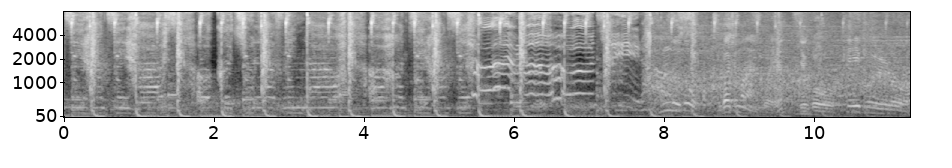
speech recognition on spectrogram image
haunted, haunted house? Or could you love me now? A haunted, haunted. I'm a haunted house. 한도도 딱두 가지만 할 거예요. 그리고 테이블로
